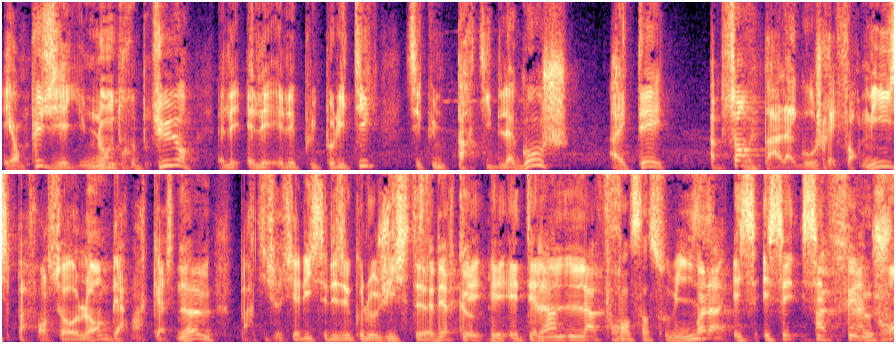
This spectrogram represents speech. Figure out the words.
Et en plus, il y a une autre rupture, elle est, elle est, elle est plus politique, c'est qu'une partie de la gauche a été absente. Pas la gauche réformiste, pas François Hollande, Bernard Cazeneuve, Parti socialiste et les écologistes C'est-à-dire que et- et- étaient là. la France insoumise Voilà, et c'est et c'est- c'est a fait un le grand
